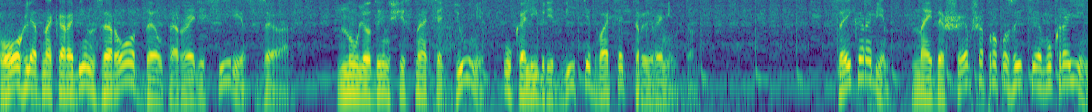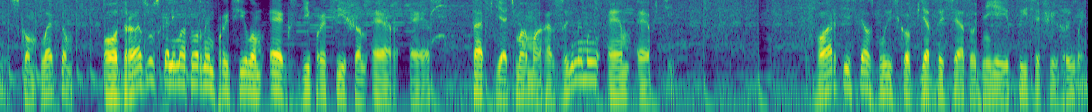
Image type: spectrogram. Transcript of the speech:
Огляд на карабін Zero Delta Ready Series ZR 0116 дюймів у калібрі 223 Ремінгтон. Цей карабін найдешевша пропозиція в Україні з комплектом одразу з каліматорним прицілом XD Precision RS та п'ятьма магазинами MFT. Вартість аж близько 51 тисячі гривень.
